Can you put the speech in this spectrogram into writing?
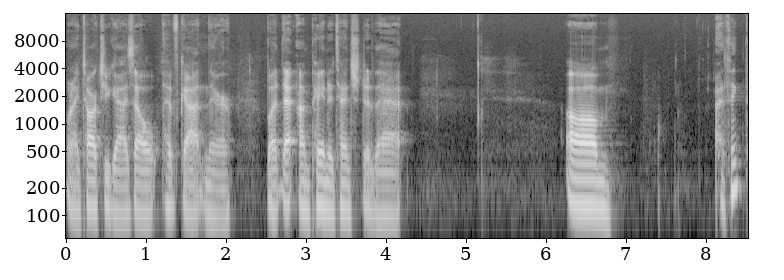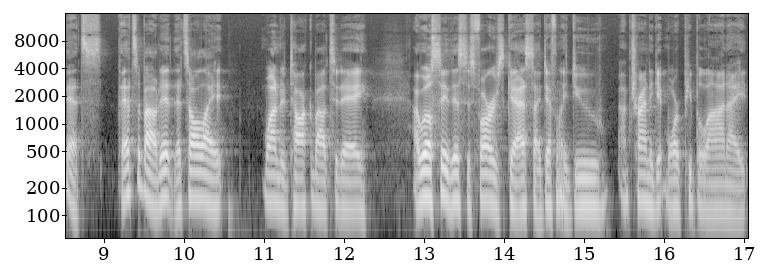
when I talk to you guys, I'll have gotten there but that, I'm paying attention to that. Um, I think that's that's about it. That's all I wanted to talk about today. I will say this as far as guests, I definitely do. I'm trying to get more people on. I,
